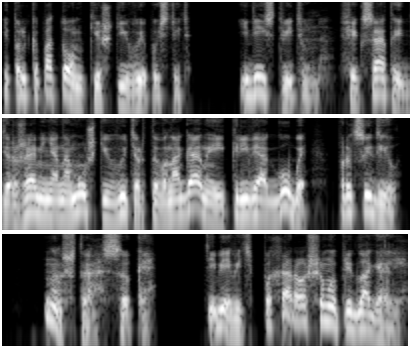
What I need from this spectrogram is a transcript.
и только потом кишки выпустить. И действительно, фиксатый, держа меня на мушке вытертого нагана и кривя губы, процедил. «Ну что, сука, тебе ведь по-хорошему предлагали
